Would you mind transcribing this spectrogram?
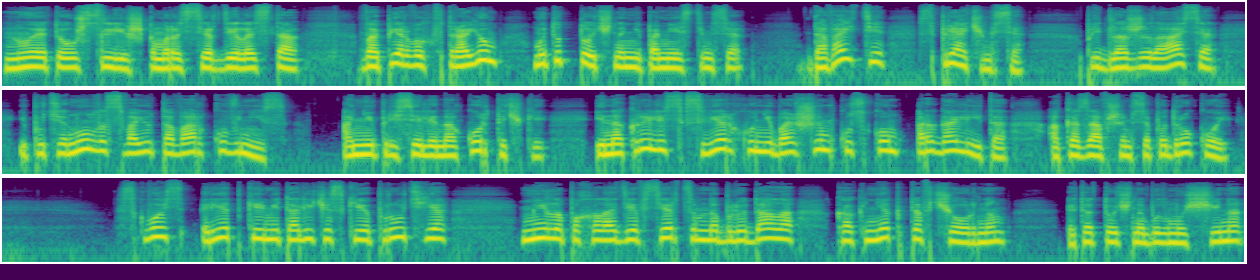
«Ну это уж слишком», — рассердилась та. «Во-первых, втроем мы тут точно не поместимся». «Давайте спрячемся», — предложила Ася и потянула свою товарку вниз. Они присели на корточки и накрылись сверху небольшим куском арголита, оказавшимся под рукой. Сквозь редкие металлические прутья Мила, похолодев сердцем, наблюдала, как некто в черном, это точно был мужчина,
